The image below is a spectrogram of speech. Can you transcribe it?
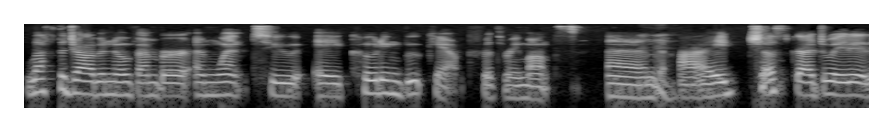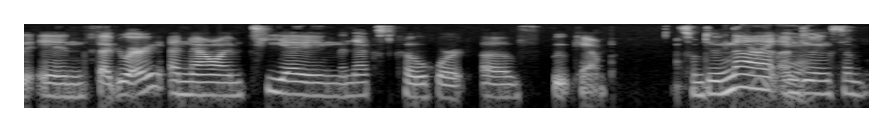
left the job in November and went to a coding boot camp for three months. And mm. I just graduated in February, and now I'm TAing the next cohort of boot camp. So I'm doing that. Cool. I'm doing some,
